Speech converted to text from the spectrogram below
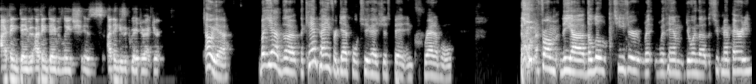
I think David. I think David Leitch is. I think he's a great director. oh yeah, but yeah, the the campaign for Deadpool two has just been incredible. From the uh the little teaser with, with him doing the the Superman parody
